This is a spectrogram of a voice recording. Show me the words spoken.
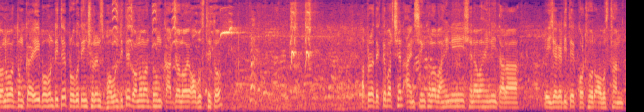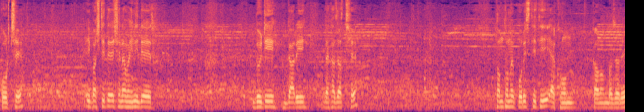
গণমাধ্যম এই ভবনটিতে প্রগতি ইন্স্যুরেন্স ভবনটিতে গণমাধ্যম কার্যালয় অবস্থিত। আপনারা দেখতে পাচ্ছেন আইন শৃঙ্খলা বাহিনী, সেনাবাহিনী, তারা এই জায়গাটিতে কঠোর অবস্থান করছে। এই পাশটিতে সেনাবাহিনীদের দুইটি গাড়ি দেখা যাচ্ছে। থমথমে পরিস্থিতি এখন কারণ বাজারে।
